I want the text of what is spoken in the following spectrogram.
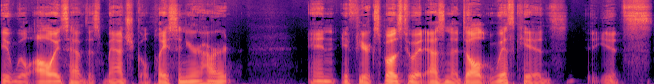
it will always have this magical place in your heart. And if you're exposed to it as an adult with kids it's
